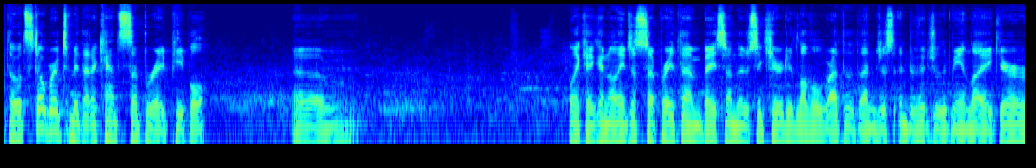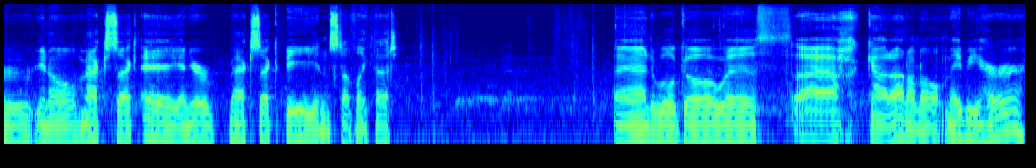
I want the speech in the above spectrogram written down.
though it's still weird to me that I can't separate people. Um, like I can only just separate them based on their security level rather than just individually being like, you're, you know, max sec A and you're max sec B and stuff like that. And we'll go with, uh, God, I don't know, maybe her?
